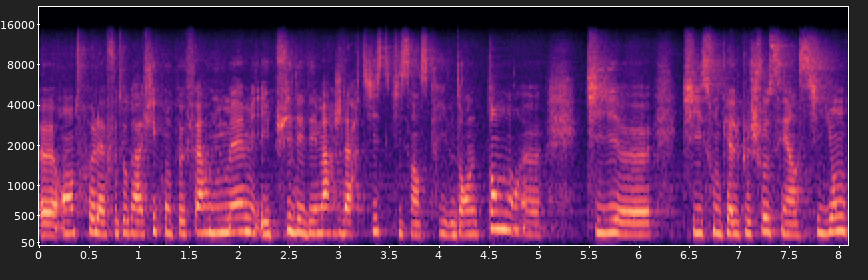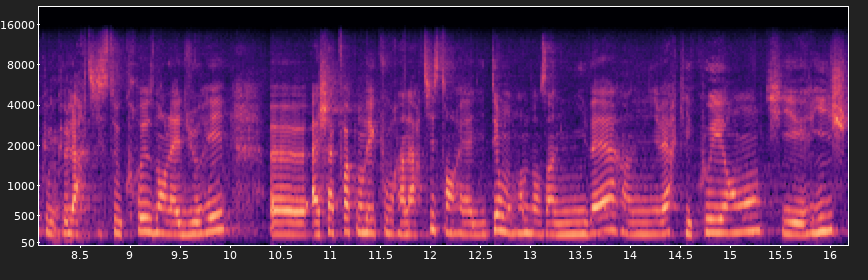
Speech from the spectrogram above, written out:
euh, entre la photographie qu'on peut faire nous-mêmes et puis des démarches d'artistes qui s'inscrivent dans le temps, qui, qui sont quelque chose, c'est un sillon que, que l'artiste creuse dans la durée. à chaque fois qu'on découvre un artiste, en réalité, on rentre dans un univers, un univers qui est cohérent, qui est riche.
